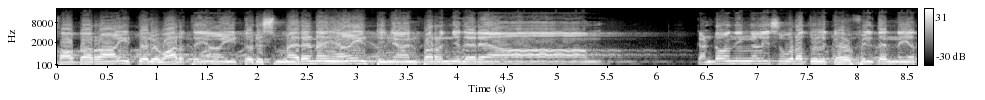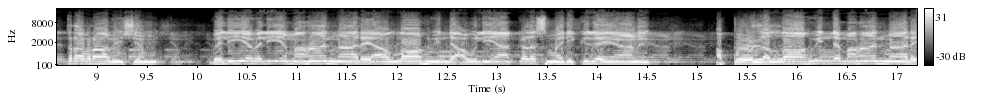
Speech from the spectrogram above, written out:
ഖബറായിട്ടൊരു വാർത്തയായിട്ടൊരു സ്മരണയായിട്ട് ഞാൻ പറഞ്ഞു തരാം. കണ്ടോ നിങ്ങൾ ഈ സൂറത്തുൽ കഹഫിൽ തന്നെ എത്ര പ്രാവശ്യം വലിയ വലിയ മഹാന്മാരെ അള്ളാഹുവിന്റെ ഔലിയാക്കളെ സ്മരിക്കുകയാണ്. അപ്പോൾ അള്ളാഹുവിന്റെ മഹാന്മാരെ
